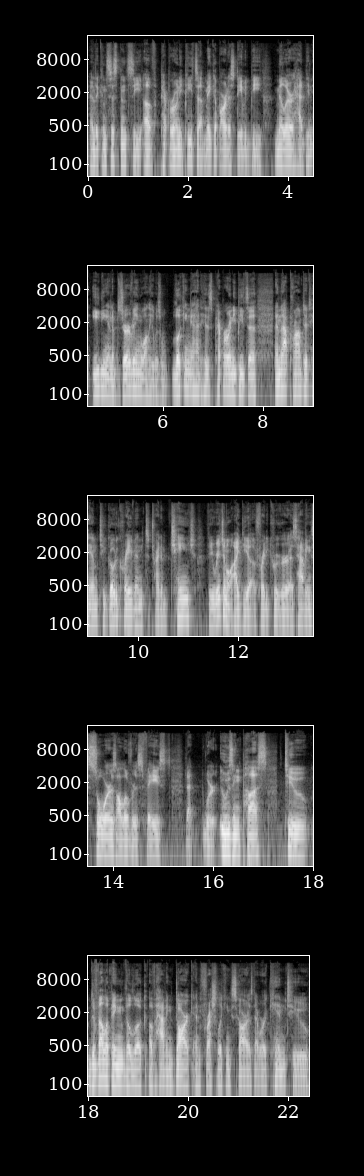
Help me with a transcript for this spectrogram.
and the consistency of pepperoni pizza. Makeup artist David B. Miller had been eating and observing while he was looking at his pepperoni pizza, and that prompted him to go to Craven to try to change the original idea of Freddy Krueger as having sores all over his face that were oozing pus to developing the look of having dark and fresh looking scars that were akin to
